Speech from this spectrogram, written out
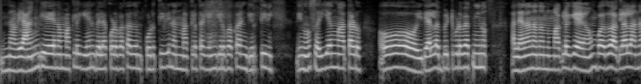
ನಾವು ಹೆಂಗೆ ನಮ್ಮ ಮಕ್ಳಿಗೆ ಏನು ಬೆಲೆ ಕೊಡ್ಬೇಕು ಅದನ್ನು ಕೊಡ್ತೀವಿ ನನ್ನ ಮಕ್ಳ ತಾಗ ಹೆಂಗಿರ್ಬೇಕು ಹಂಗಿರ್ತೀವಿ ನೀನು ಸರಿಯಾಗಿ ಮಾತಾಡು. ಓ, ಇದೆಲ್ಲ ಬಿಟ್ಟು ಬಿಡ್ಬೇಕು ನೀನು. ಅಲ್ಲೇನ, ನನ್ನ ಮಗಳಿಗೆ ಅಂಬೋದು ಆಗ್ಲಲ್ಲನ?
